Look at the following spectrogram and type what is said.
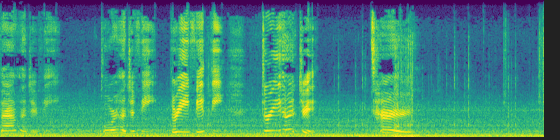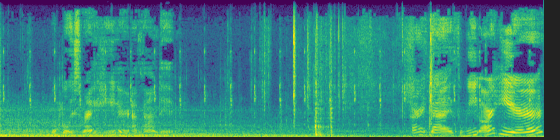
500 feet, 400 feet, 350, 300. Turn. Oh, it's right here. I found it. all guys we are here.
